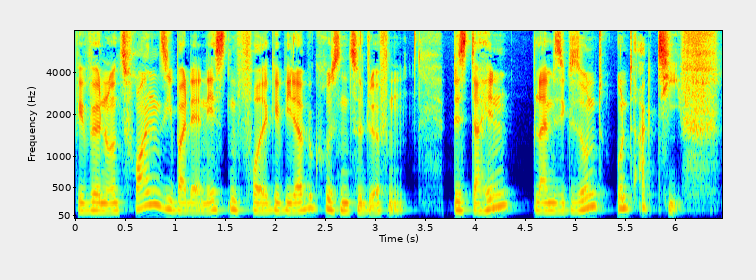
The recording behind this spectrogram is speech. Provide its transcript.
Wir würden uns freuen, Sie bei der nächsten Folge wieder begrüßen zu dürfen. Bis dahin, bleiben Sie gesund und aktiv.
